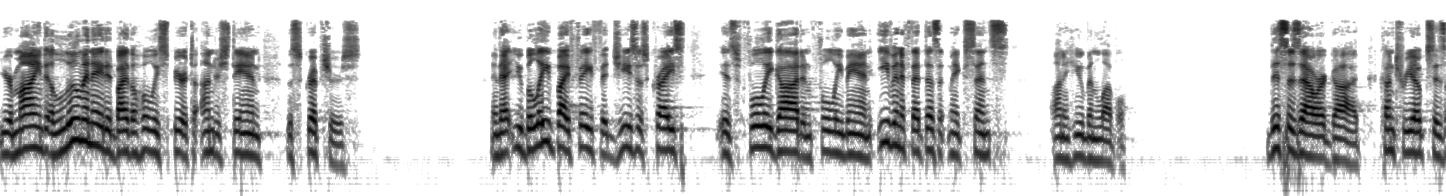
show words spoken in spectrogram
your mind illuminated by the Holy Spirit to understand the Scriptures. And that you believe by faith that Jesus Christ is fully God and fully man, even if that doesn't make sense on a human level. This is our God. Country Oaks is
